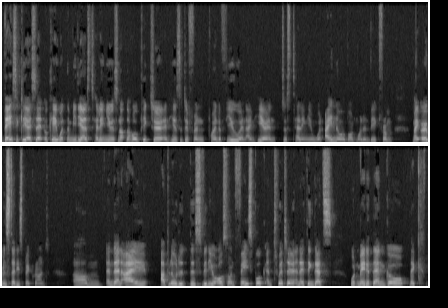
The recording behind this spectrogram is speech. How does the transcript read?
basically i said okay what the media is telling you is not the whole picture and here's a different point of view and i'm here and just telling you what i know about molenbeek from my urban studies background. Um, and then i uploaded this video also on Facebook and Twitter, and I think that's what made it then go like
